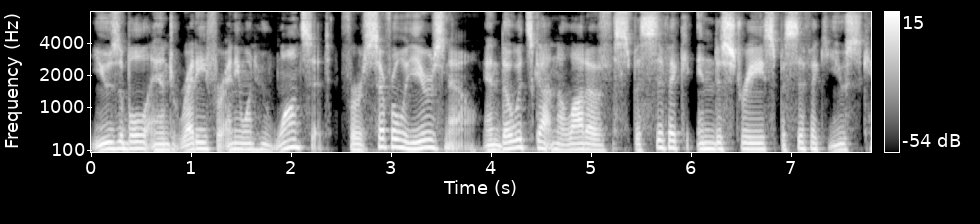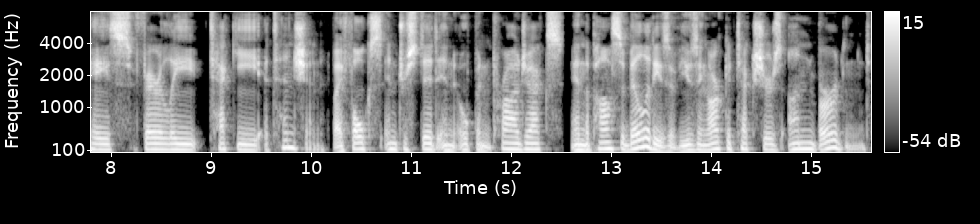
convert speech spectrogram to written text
usable and ready for anyone who wants it for several years now. And though it's gotten a lot of specific industry, specific use case, fairly techy attention by folks interested in open projects and the possibilities of using architectures unburdened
